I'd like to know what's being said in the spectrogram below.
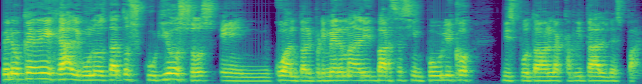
pero que deja algunos datos curiosos en cuanto al primer Madrid-Barça sin público disputado en la capital de España.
